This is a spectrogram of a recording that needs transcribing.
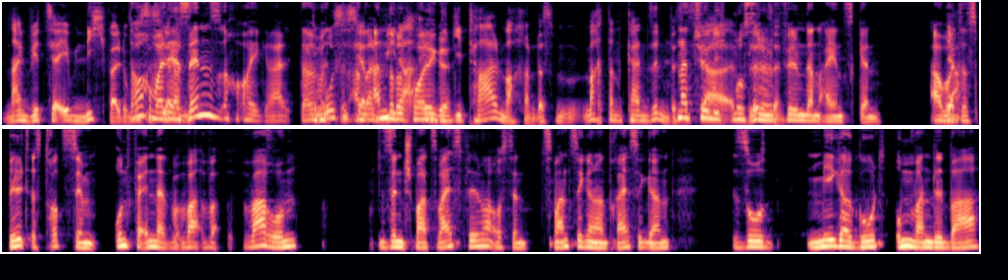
Nein, wird's ja eben nicht, weil du musst Doch, es weil ja der dann, Sensor, oh egal, da Du musst es ja dann andere wieder Folge. digital machen. Das macht dann keinen Sinn. Das Natürlich ja musst du den Blödsinn. Film dann einscannen. Aber Ja. das Bild ist trotzdem unverändert. Wa wa warum sind Schwarz-Weiß-Filme aus den 20ern und 30ern so mega gut umwandelbar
